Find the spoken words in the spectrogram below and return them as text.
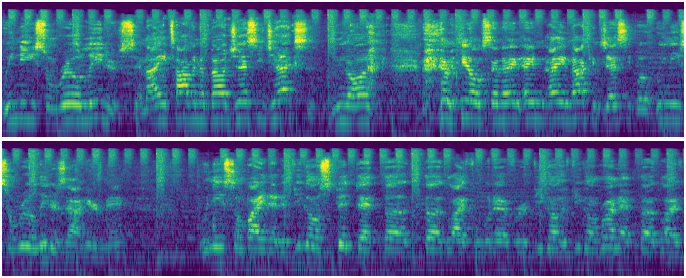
we need some real leaders. And I ain't talking about Jesse Jackson. You know, you know what I'm saying? I ain't, I ain't knocking Jesse, but we need some real leaders out here, man. We need somebody that if you're gonna spit that thug thug life or whatever, if you're gonna if you're gonna run that thug life,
